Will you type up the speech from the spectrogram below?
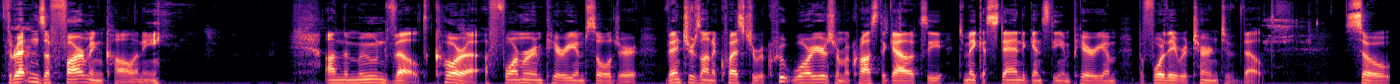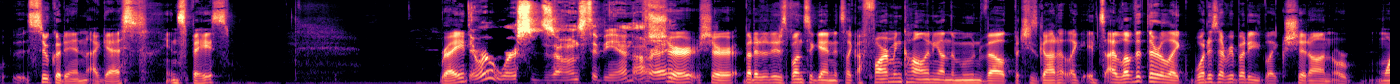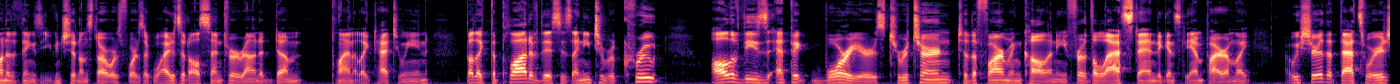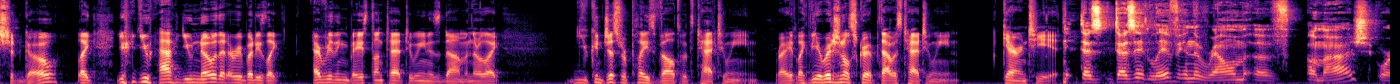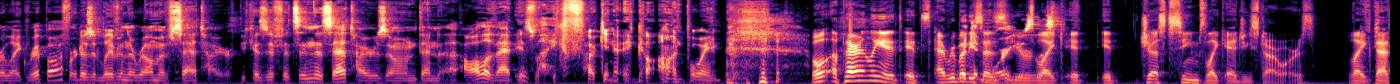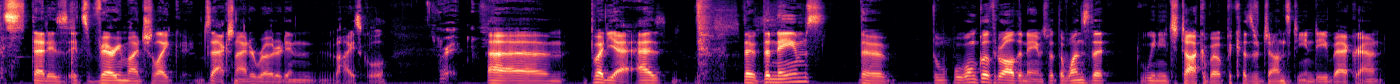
threatens a farming colony on the moon Veldt, Kora, a former Imperium soldier, ventures on a quest to recruit warriors from across the galaxy to make a stand against the Imperium before they return to Veldt. So, Suikoden, I guess, in space. Right? There were worse zones to be in. All right. Sure, sure, but it is once again, it's like a farming colony on the moon Veldt, but she's got it like it's. I love that they're like, what does everybody like shit on? Or one of the things that you can shit on Star Wars for is like, why does it all center around a dumb planet like Tatooine? But like the plot of this is, I need to recruit all of these epic warriors to return to the farming colony for the last stand against the Empire. I'm like, are we sure that that's where it should go? Like you, you have, you know that everybody's like everything based on Tatooine is dumb, and they're like you can just replace Veldt with Tatooine, right? Like the original script, that was Tatooine. Guarantee it. Does does it live in the realm of homage or like ripoff, or does it live in the realm of satire? Because if it's in the satire zone, then uh, all of that is like fucking on point. Well, apparently it, it's everybody Make says you're useless. like it. It just seems like edgy Star Wars. Like that's that is it's very much like Zack Snyder wrote it in high school. Right. Um, but yeah, as the the names, the, the we won't go through all the names, but the ones that we need to talk about because of John's D and D background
